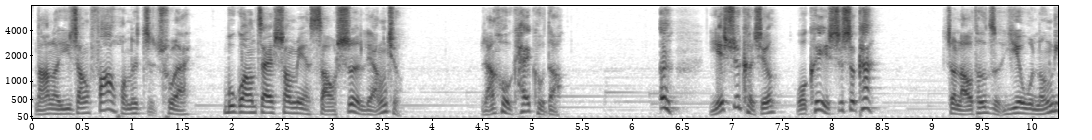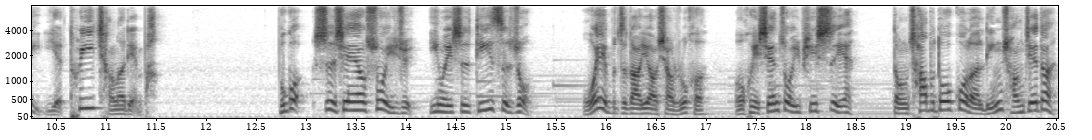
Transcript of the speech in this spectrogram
拿了一张发黄的纸出来，目光在上面扫视了良久，然后开口道：“嗯，也许可行，我可以试试看。”这老头子业务能力也忒强了点吧？不过事先要说一句，因为是第一次做，我也不知道药效如何。我会先做一批试验，等差不多过了临床阶段，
